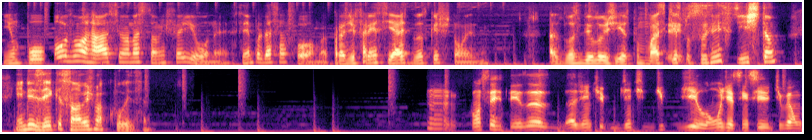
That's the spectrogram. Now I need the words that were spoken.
e um povo, uma raça e uma nação inferior, né? Sempre dessa forma, para diferenciar as duas questões, né? As duas ideologias, por mais que as pessoas insistam em dizer que são a mesma coisa. Hum, com certeza a gente, gente de, de, longe, assim, se tiver um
